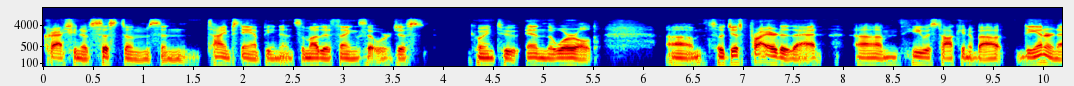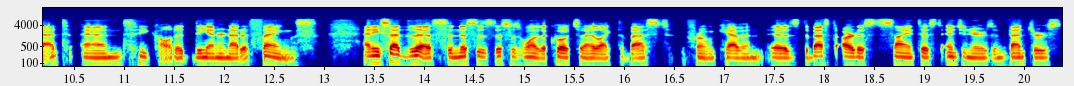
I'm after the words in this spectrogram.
crashing of systems and time stamping and some other things that were just going to end the world. Um, so just prior to that, um, he was talking about the internet and he called it the Internet of Things. And he said this, and this is this is one of the quotes that I like the best from Kevin: is the best artists, scientists, engineers, inventors,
